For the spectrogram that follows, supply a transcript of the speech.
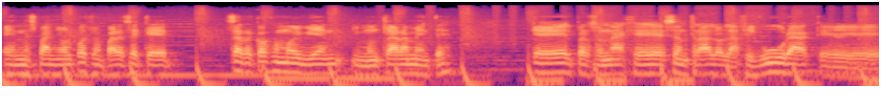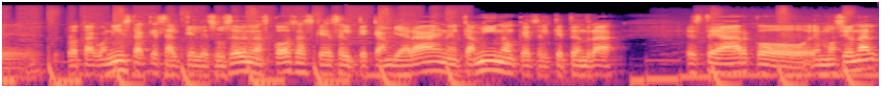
en español pues me parece que se recoge muy bien y muy claramente que el personaje central o la figura que protagonista que es al que le suceden las cosas que es el que cambiará en el camino que es el que tendrá este arco emocional.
